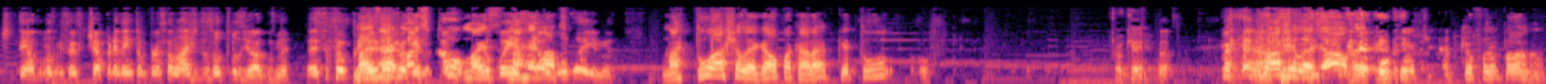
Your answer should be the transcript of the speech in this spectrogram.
que tem algumas missões que te apresentam personagens dos outros jogos, né? Esse foi o primeiro Mas que é- eu joguei, mas tu- mas- eu conheci mas, Renato, alguns aí, meu. Mas tu acha legal pra caralho, porque tu. Ok. Tu acha legal, velho, porque. É porque eu falei um palavrão.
